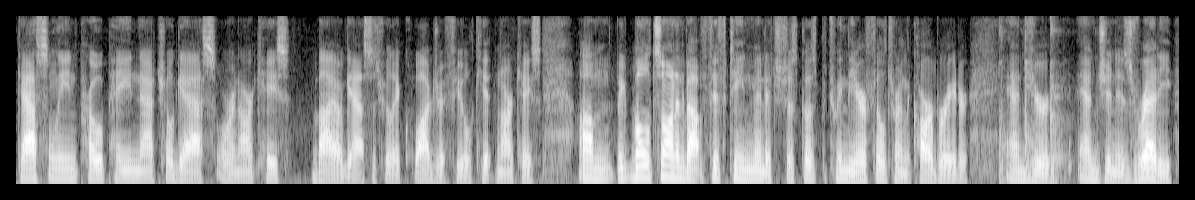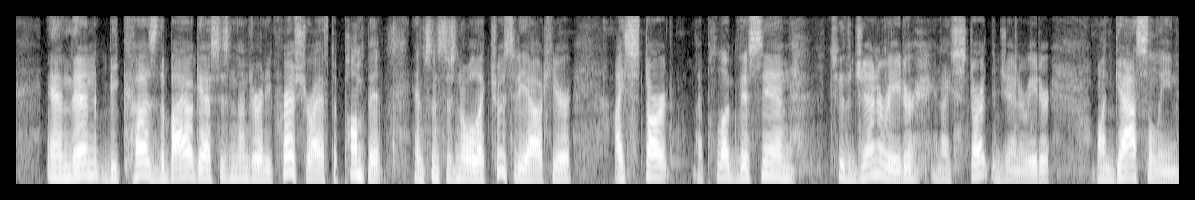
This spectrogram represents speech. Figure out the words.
gasoline, propane, natural gas, or in our case, biogas. It's really a quadra fuel kit in our case. Um, it bolts on in about 15 minutes, just goes between the air filter and the carburetor, and your engine is ready. And then because the biogas isn't under any pressure, I have to pump it. And since there's no electricity out here, I start, I plug this in to the generator and I start the generator on gasoline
